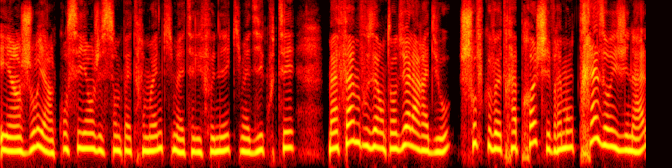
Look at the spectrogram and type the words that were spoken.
Et un jour, il y a un conseiller en gestion de patrimoine qui m'a téléphoné, qui m'a dit "Écoutez, ma femme vous a entendu à la radio. Je trouve que votre approche est vraiment très originale.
